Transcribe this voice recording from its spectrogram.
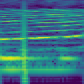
Yeah.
